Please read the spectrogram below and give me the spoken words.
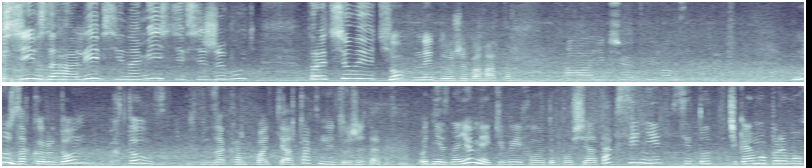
Всі взагалі, всі на місці, всі живуть, працюють. Ну, не дуже багато. А якщо евакуювались, куди? Ну, за кордон, хто в Закарпаття, а так не дуже так. Одні знайомі, які виїхали до Польщі, а так всі ні, всі тут. Чекаємо перемогу.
